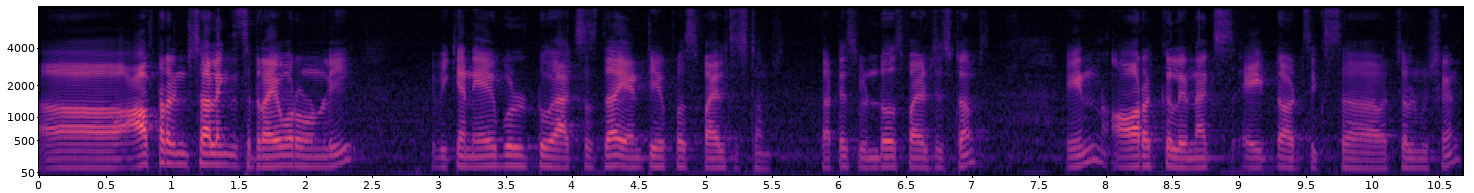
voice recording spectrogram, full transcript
Uh, after installing this driver only, we can able to access the NTFS file systems. That is Windows file systems in Oracle Linux 8.6 uh, virtual machine.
